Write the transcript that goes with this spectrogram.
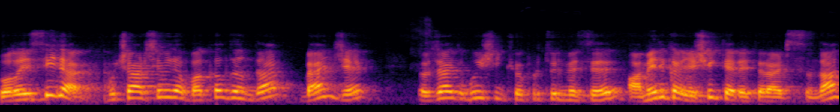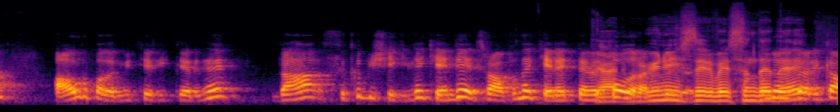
Dolayısıyla bu çerçevede bakıldığında bence özellikle bu işin köpürtülmesi Amerika Birleşik Devletleri açısından Avrupalı müttefiklerini daha sıkı bir şekilde kendi etrafında kenetlemesi Yani olarak Münih zirvesinde de özellikle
